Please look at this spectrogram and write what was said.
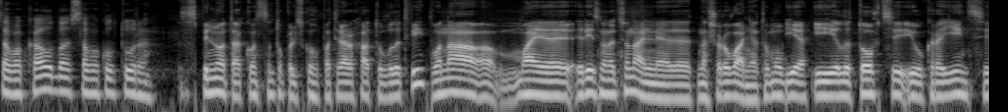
savo kalbą, savo kultūrą. Спільнота Константинопольського патріархату в Литві вона е, має різнонаціональне е, нашарування, тому є і литовці, і українці,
